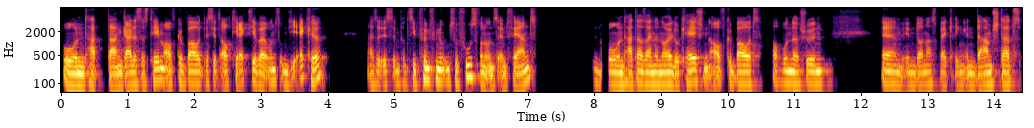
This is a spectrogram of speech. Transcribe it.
und hat da ein geiles System aufgebaut, ist jetzt auch direkt hier bei uns um die Ecke, also ist im Prinzip fünf Minuten zu Fuß von uns entfernt und hat da seine neue Location aufgebaut, auch wunderschön ähm, im Donnersbergring in Darmstadt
